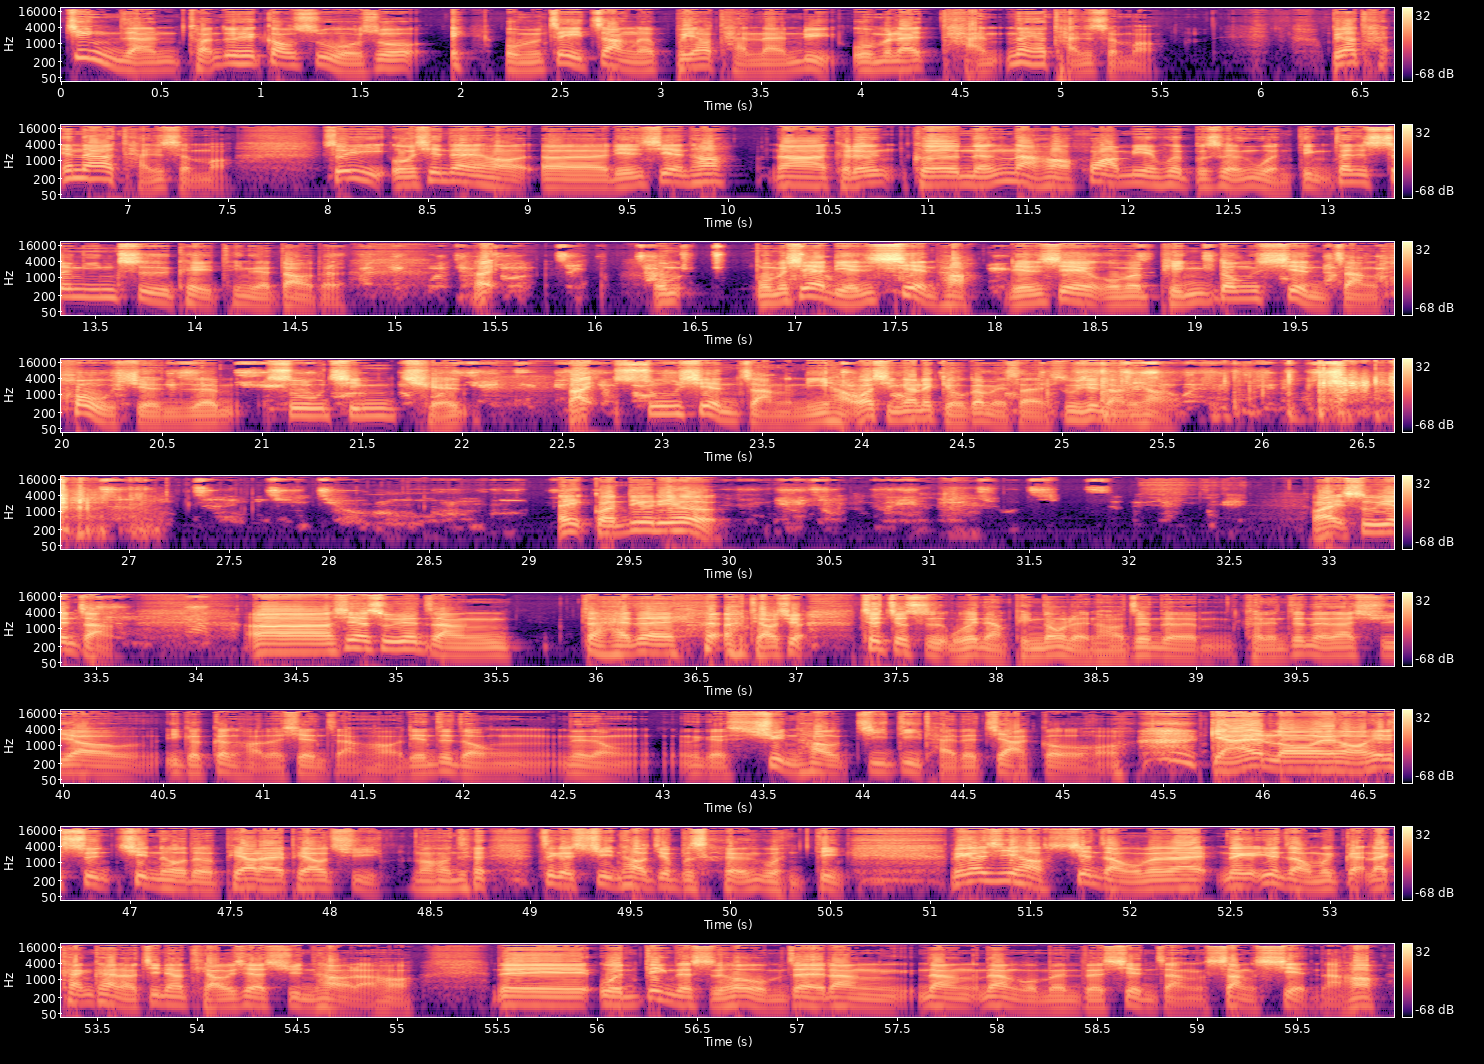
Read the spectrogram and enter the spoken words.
竟然团队会告诉我说：“哎，我们这一仗呢，不要谈蓝绿，我们来谈，那要谈什么？不要谈，那要谈什么？”所以，我们现在哈，呃，连线哈，那可能可能呢哈，画面会不是很稳定，但是声音是可以听得到的。哎，我们。我们现在连线哈，连线我们屏东县长候选人苏清泉，来，苏县长你好，我请刚才给我个美赛，苏县长你好。哎，管定你好。喂，苏院长，呃，现在苏院长。在还在 调选，这就是我跟你讲，屏东人哈，真的可能真的他需要一个更好的县长哈，连这种那种那个讯号基地台的架构哈，给还 low 哎哈，讯讯号的飘来飘去，然后这这个讯号就不是很稳定，没关系哈，县长我们来那个院长我们来看看了，尽量调一下讯号了哈，那稳定的时候我们再让让让我们的县长上线了哈，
